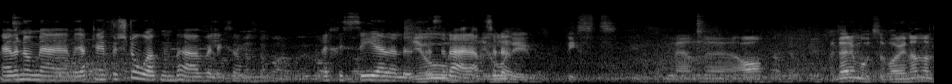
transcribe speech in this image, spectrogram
Även om jag, jag kan ju förstå att man behöver liksom regissera lite Jo, sådär, jo absolut. det är visst. Men eh, ja. Men däremot så var det en annan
